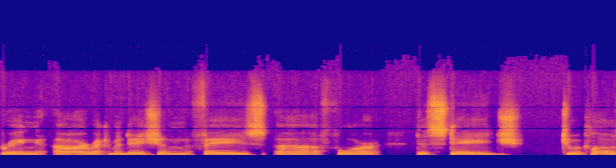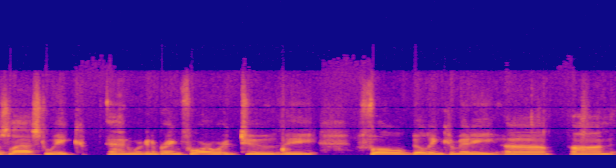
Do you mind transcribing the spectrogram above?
bring our recommendation phase uh, for this stage to a close last week. And we're going to bring forward to the full building committee uh, on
